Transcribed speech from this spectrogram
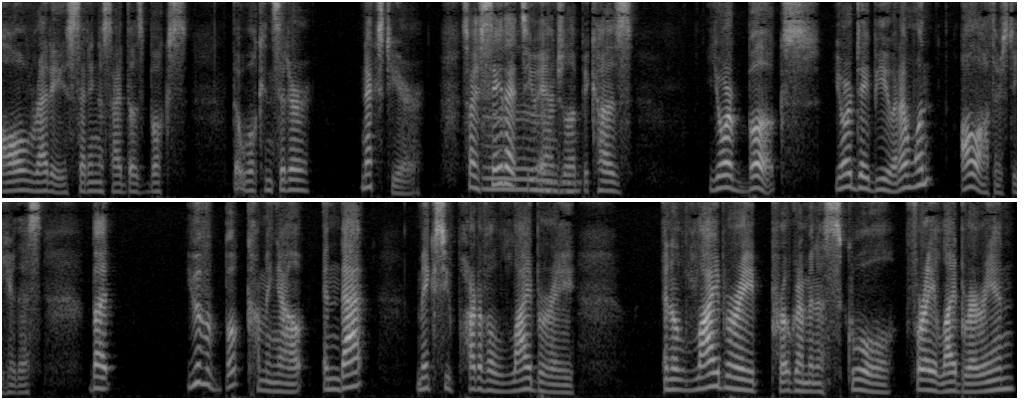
already setting aside those books that we'll consider next year. So I say mm. that to you, Angela, mm. because your books, your debut, and I want all authors to hear this, but you have a book coming out, and that makes you part of a library and a library program in a school for a librarian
